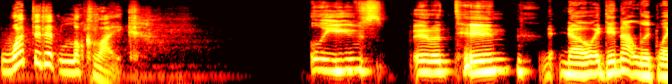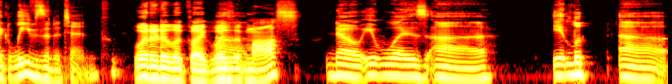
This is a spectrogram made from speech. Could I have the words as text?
What did it look like? Leaves in a tin. No, it did not look like leaves in a tin. What did it look like? Was it Um, moss? No, it was uh it looked uh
